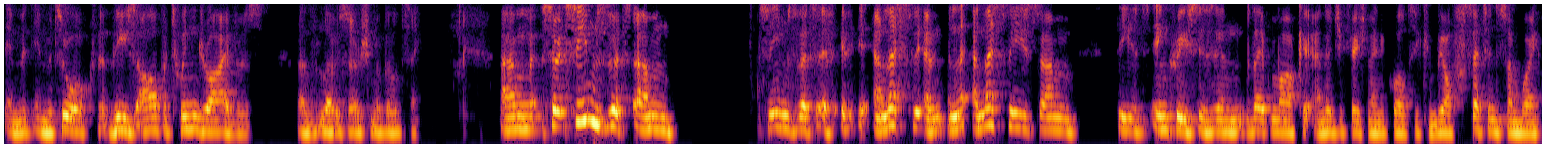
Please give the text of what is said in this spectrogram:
in, in the talk that these are the twin drivers of low social mobility. Um, so it seems that um, seems that if, if, unless unless these um, these increases in the labour market and educational inequality can be offset in some way,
